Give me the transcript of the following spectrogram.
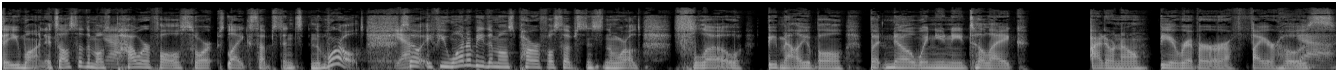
that you want. It's also the most Yeah. powerful sort like substance in the world. Yeah. So if you want to be the most powerful substance in the world, flow, be malleable, but know when you need to like I don't know, be a river or a fire hose. Yeah.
